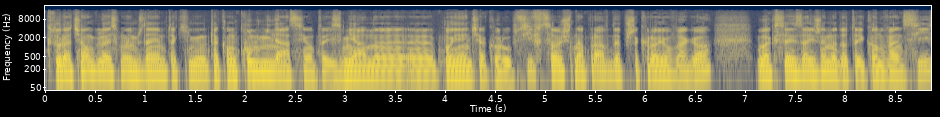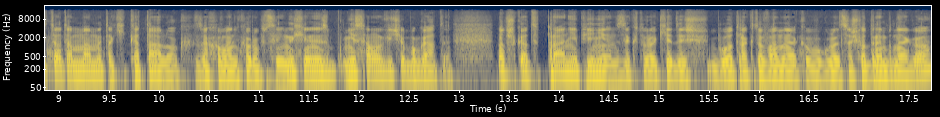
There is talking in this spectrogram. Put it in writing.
która ciągle jest moim zdaniem takim, taką kulminacją tej zmiany e, pojęcia korupcji w coś naprawdę przekrojowego, bo jak sobie zajrzymy do tej konwencji, to tam mamy taki katalog zachowań korupcyjnych i on jest niesamowicie bogaty. Na przykład pranie pieniędzy, które kiedyś było traktowane jako w ogóle coś odrębnego,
